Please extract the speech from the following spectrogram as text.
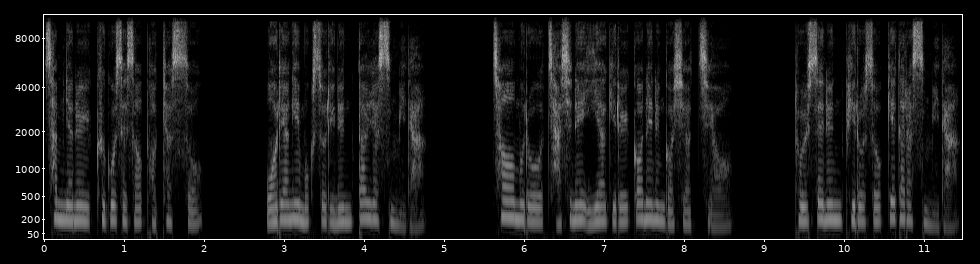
3년을 그곳에서 버텼소. 월양의 목소리는 떨렸습니다. 처음으로 자신의 이야기를 꺼내는 것이었지요. 돌쇠는 비로소 깨달았습니다.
